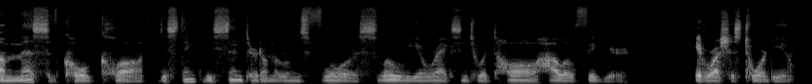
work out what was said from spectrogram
A mess of cold cloth, distinctly centered on the room's floor, slowly erects into a tall, hollow figure. It rushes toward you.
